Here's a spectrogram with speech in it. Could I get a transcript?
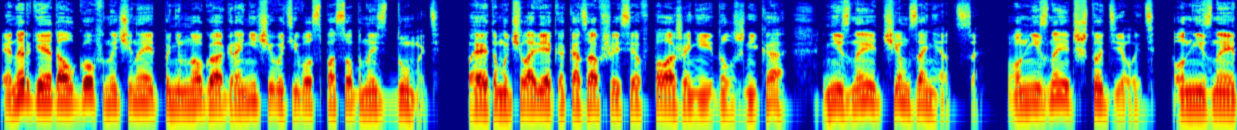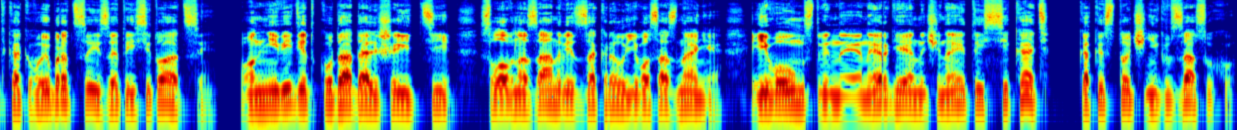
энергия долгов начинает понемногу ограничивать его способность думать. Поэтому человек, оказавшийся в положении должника, не знает, чем заняться. Он не знает, что делать. Он не знает, как выбраться из этой ситуации. Он не видит, куда дальше идти, словно занавес закрыл его сознание, и его умственная энергия начинает иссякать, как источник в засуху.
